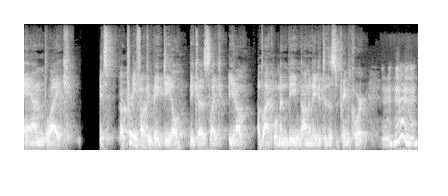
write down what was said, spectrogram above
and like, it's a pretty fucking big deal because, like, you know, a black woman being nominated to the Supreme Court mm-hmm.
